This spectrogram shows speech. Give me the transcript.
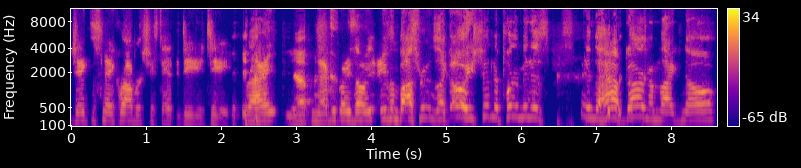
Jake the Snake Roberts used to hit the DDT, right? yep. And everybody's always, even Bas Rutten's like, oh, he shouldn't have put him in his in the half guard. And I'm like, no,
